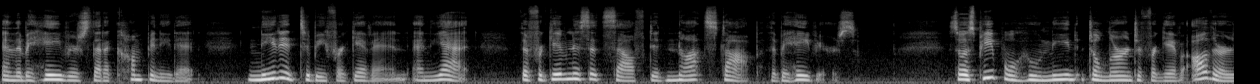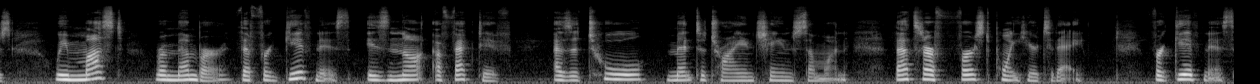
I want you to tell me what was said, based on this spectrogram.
and the behaviors that accompanied it needed to be forgiven, and yet the forgiveness itself did not stop the behaviors. So, as people who need to learn to forgive others, we must remember that forgiveness is not effective as a tool meant to try and change someone. That's our first point here today. Forgiveness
